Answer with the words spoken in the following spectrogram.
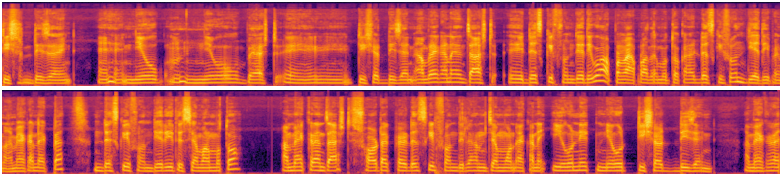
T shirt design new new best T shirt design আমরা এখানে জাস্ট এই ডেসক্রিপশন দিয়ে দিব, আপনারা আপনাদের মতো এখানে ডেসক্রিপশন দিয়ে দিবেন। আমি এখানে একটা ডেসক্রিপশন দিয়ে দিতেছি আমার মতো। আমি এখানে জাস্ট শর্ট একটা ডেসক্রিপশন দিলাম, যেমন এখানে unique new T shirt design আমি এখানে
